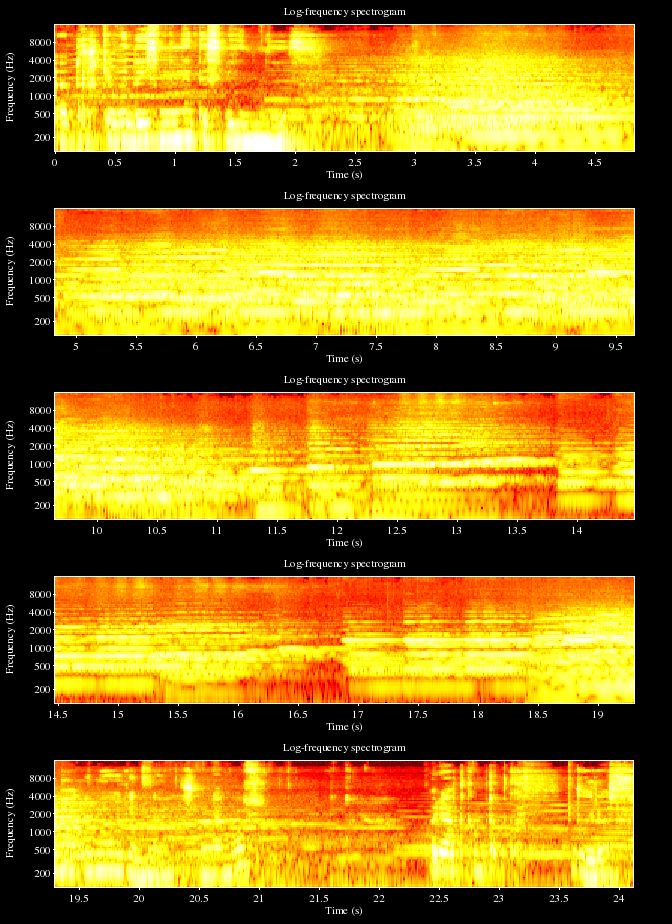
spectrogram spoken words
е, трошки видоізмінити свій ніс. Видно, у нос порядком так вырос.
